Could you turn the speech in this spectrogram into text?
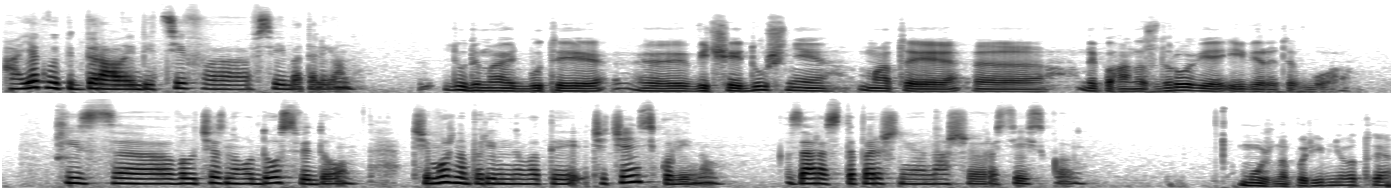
А як ви підбирали бійців е, в свій батальйон? Люди мають бути е, відчайдушні, мати непогане здоров'я і вірити в Бога. Із е, величезного досвіду, чи можна порівнювати чеченську війну зараз з теперішньою нашою російською? Можна порівнювати.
